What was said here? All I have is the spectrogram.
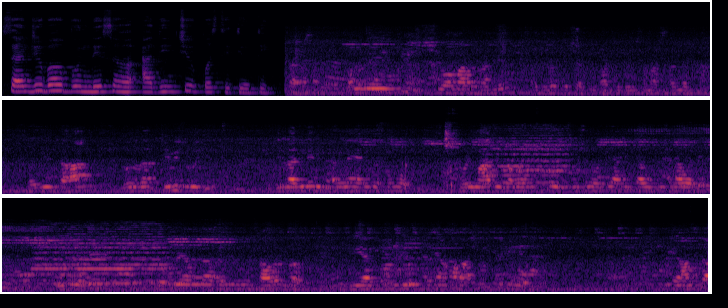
संजूभाऊ बुंदेसह आदींची उपस्थिती होती. जिल्हाधिकारी घागल्या यांच्यासमोर थोडी महादेव समाजाचे उपोषण होते आणि त्या उपोषणामध्ये डॉक्टर सावरकर यांनी आम्हाला आश्वस्त केलं होतं. की आमचा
